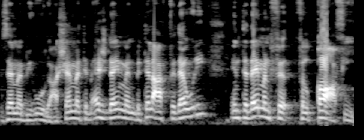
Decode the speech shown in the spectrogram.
زي ما بيقولوا. عشان ما تبقاش دايما بتلعب في دوري انت دايما في, في القاع فيه.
